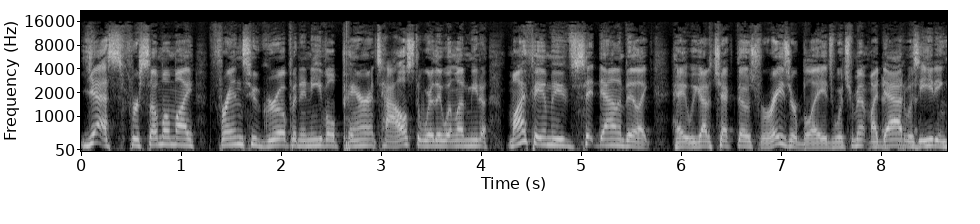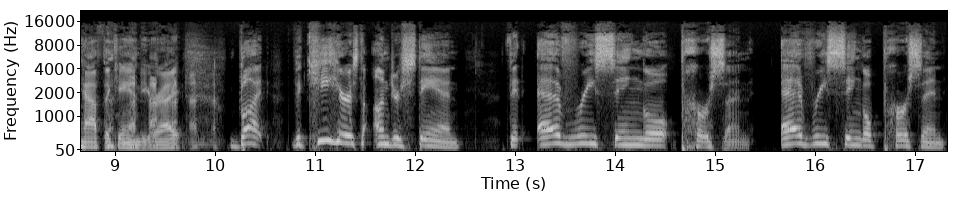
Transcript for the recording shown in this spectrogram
yes, for some of my friends who grew up in an evil parent's house to where they wouldn't let me know, my family would sit down and be like, "Hey, we got to check those for razor blades," which meant my dad was eating half the candy, right? But the key here is to understand that every single person, every single person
